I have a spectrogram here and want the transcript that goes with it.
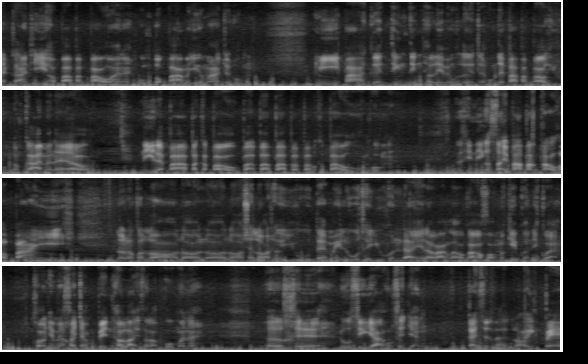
จากการที่เอาปลาปักเป้าอะนะผมตกปลามาเยอะมากจนผมมีปลาเกินติ้งติงทะเลไปหมดเลย แต่ผมได้ปลาปักเป้าที่ผมต้องการมาแล้ว นี่แหละปลาปักกระเป้าปลาปลาปลาปลาปลาปักกระเป้าของผมแล้วทีนี้ก็ใส่ปลาปักเป้าเข้าไป แล้วเราก็รอรอรอรอฉันรอเธออยู่ แต่ไม่รู้เธออยู่คนใดระหว่างเราก็เอาของมาเก็บก่อนดีกว่า ของที่ไม่ค่อยจำเป็นเท่าไหร่สำหรับผมนะ โอเค ดูซิยาผมเสร็จยังใกล้เสร็จแล้วรออีกแป๊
